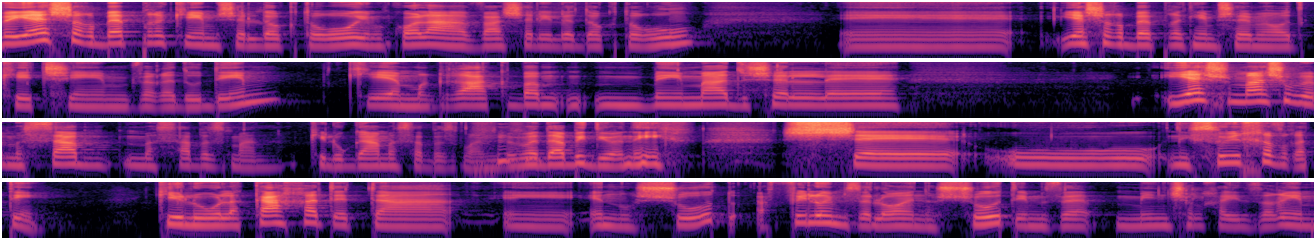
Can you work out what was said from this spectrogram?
ויש הרבה פרקים של דוקטור הוא, עם כל האהבה שלי לדוקטור הוא. אה, יש הרבה פרקים שהם מאוד קיצ'יים ורדודים, כי הם רק במימד של... אה, יש משהו במסע, מסע בזמן, כאילו גם מסע בזמן, במדע בדיוני, שהוא ניסוי חברתי. כאילו, לקחת את האנושות, אפילו אם זה לא אנושות, אם זה מין של חייזרים,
